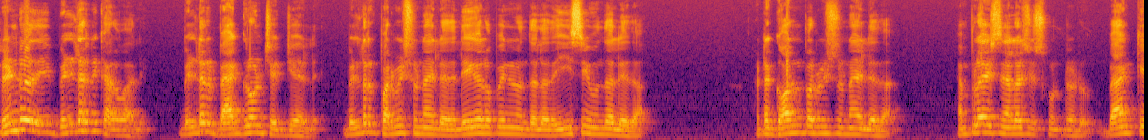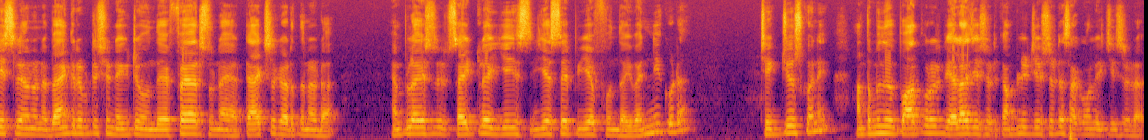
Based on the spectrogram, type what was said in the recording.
రెండోది బిల్డర్ని కలవాలి. బిల్డర్ బ్యాక్గ్రౌండ్ చెక్ చేయాలి. బిల్డర్కి పర్మిషన్ ఉన్నాయా లేదా? లీగల్ ఒపీనియన్ ఉందా లేదా? ఈసీ ఉందా లేదా? అంటే గవర్నమెంట్ పర్మిషన్ ఉన్నాయా లేదా? ఎంప్లాయీస్ని ఎలా చూసుకుంటున్నాడు? బ్యాంక్ కేసులు ఏమైనా ఉన్నాయి? బ్యాంక్ రెప్యుటేషన్ నెగిటివ్ ఉందా? ఎఫ్ఐఆర్స్ ఉన్నాయా? ట్యాక్స్లు కడుతున్నాడా? ఎంప్లాయీస్ సైట్లో ఈఎస్ ఈఎస్ఐ పిఎఫ్ ఉందా? ఇవన్నీ కూడా చెక్ చేసుకొని అంతమంది పాత ప్రాజెక్ట్ ఎలా చేశాడు? కంప్లీట్ చేశాడా? సగంలో ఇచ్చేసాడా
